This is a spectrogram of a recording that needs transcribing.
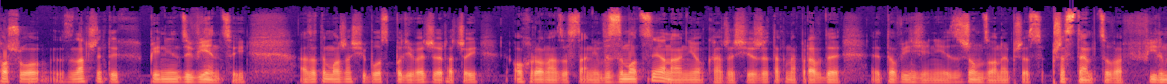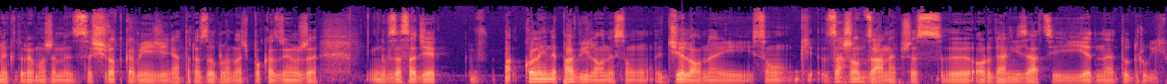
poszło znacznie tych pieniędzy więcej, a zatem można się było spodziewać, że raczej ochrona zostanie wzmocniona, nie okaże się, że tak naprawdę to więzienie jest rządzone przez przestępców, a filmy, które możemy ze środka więzienia teraz oglądać, pokazują, że w zasadzie kolejne pawilony są dzielone i są zarządzane przez y, organizacje i jedne do drugich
